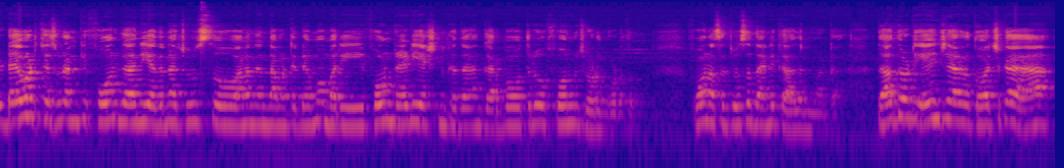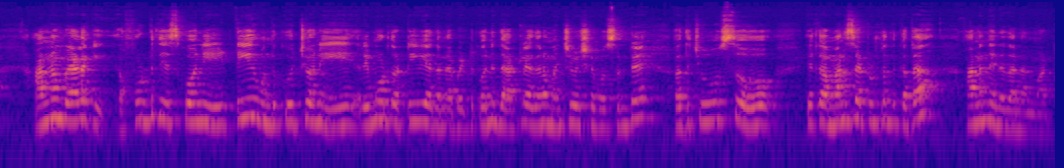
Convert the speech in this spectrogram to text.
డైవర్ట్ చేసుకోవడానికి ఫోన్ కానీ ఏదైనా చూస్తూ ఆనందిందామంటేనేమో మరి ఫోన్ రేడియేషన్ కదా గర్భవతులు ఫోన్లు చూడకూడదు. ఫోన్ అసలు చూసేదాన్ని కాదనమాట. దాంతో ఏం చేయాలో తోచక అన్నం వేళకి ఫుడ్ తీసుకొని టీవీ ముందు కూర్చొని రిమోట్తో టీవీ ఏదైనా పెట్టుకొని దాంట్లో ఏదైనా మంచి విషయం వస్తుంటే అది చూస్తూ ఇక మనసు అటు ఉంటుంది కదా అన్నం తినేదాన్ని అనమాట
